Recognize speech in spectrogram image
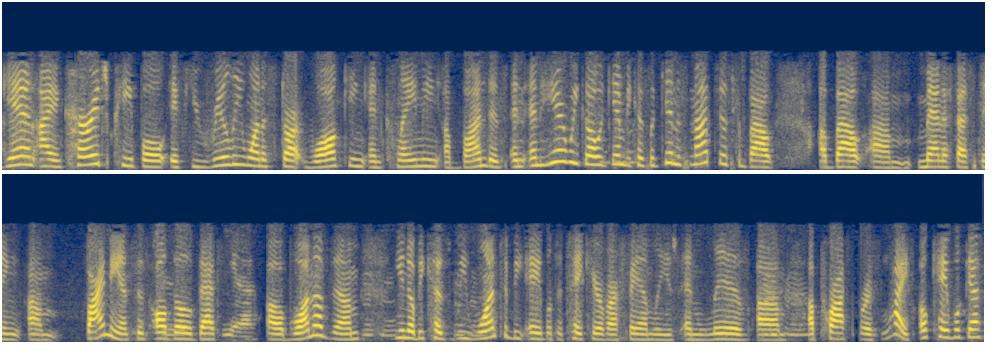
again, I encourage people if you really want to start walking and claiming abundance. And and here we go again because again, it's not just about about um manifesting um finances, although that's Yeah. uh, one of them. Mhm. You know, because we want to be able to take care of our families and live um a prosperous life. Okay, well guess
